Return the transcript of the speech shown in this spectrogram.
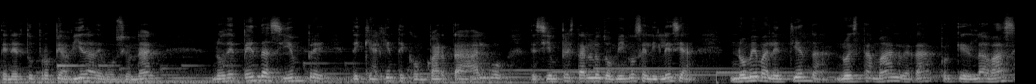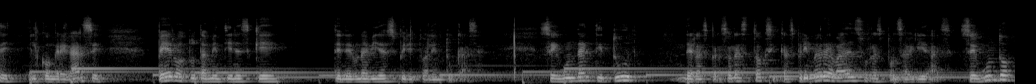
tener tu propia vida devocional. No dependa siempre de que alguien te comparta algo, de siempre estar los domingos en la iglesia. No me malentienda, no está mal, ¿verdad? Porque es la base, el congregarse. Pero tú también tienes que tener una vida espiritual en tu casa. Segunda actitud de las personas tóxicas. Primero, evaden sus responsabilidades. Segundo,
